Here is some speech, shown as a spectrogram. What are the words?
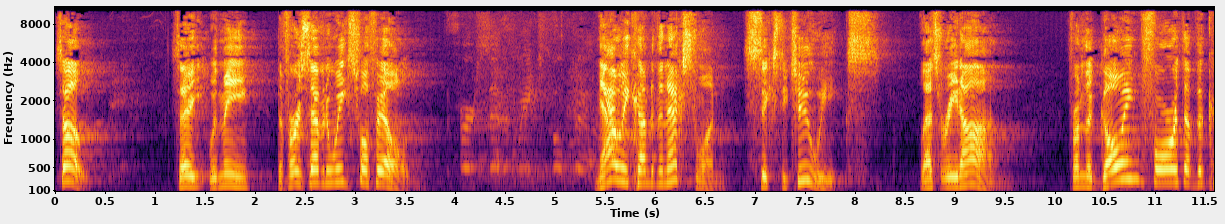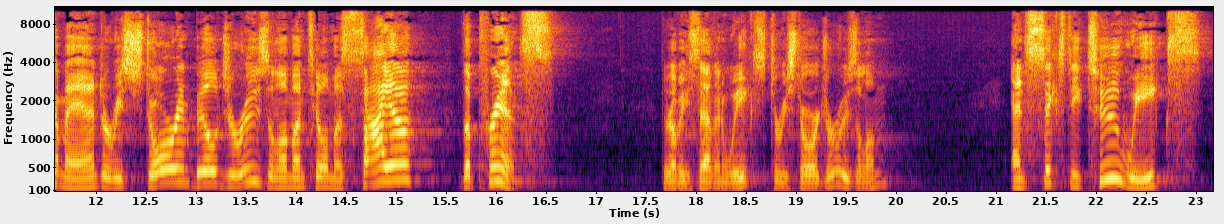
So, say with me, the first seven weeks fulfilled. Now we come to the next one, 62 weeks. Let's read on. From the going forth of the command to restore and build Jerusalem until Messiah the Prince. There will be seven weeks to restore Jerusalem and 62 weeks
